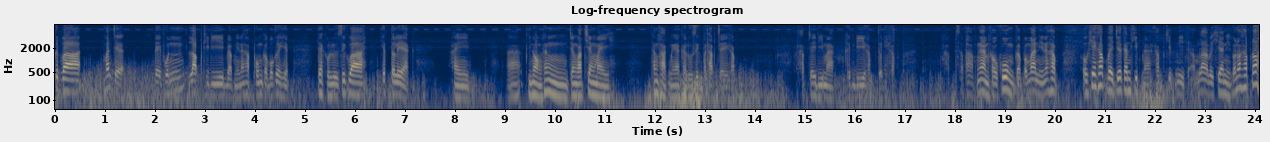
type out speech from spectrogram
คิดว่ามันจะได้ผลลัพธ์ที่ดีแบบนี้นะครับ ผมก็บ่เคยเฮ็ด แต่ก็รู้สึกว่าเฮ็ดตัวแรกให้อ่าพี่น้องทั้งจังหวัดเชียงใหม่ทั้งภาคเหนือก็รู้สึกประทับใจครับ ประทับใจดีมากขึ้นดีครับตัวนี้ครับครับ สภาพงานเขาโค้งกับประมาณนี้นะครับ โอเคครับไว้เจอกันคลิปหนะครับคลิปนี้ก็อำลาไปแค่นี้ก็เนาะครับเนาะ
